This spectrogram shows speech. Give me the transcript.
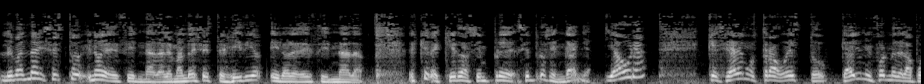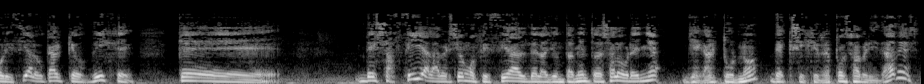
le mandáis esto y no le decís nada, le mandáis este vídeo y no le decís nada. Es que la izquierda siempre, siempre os engaña. Y ahora que se ha demostrado esto, que hay un informe de la policía local que os dije que desafía la versión oficial del Ayuntamiento de Salobreña, llega el turno de exigir responsabilidades.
